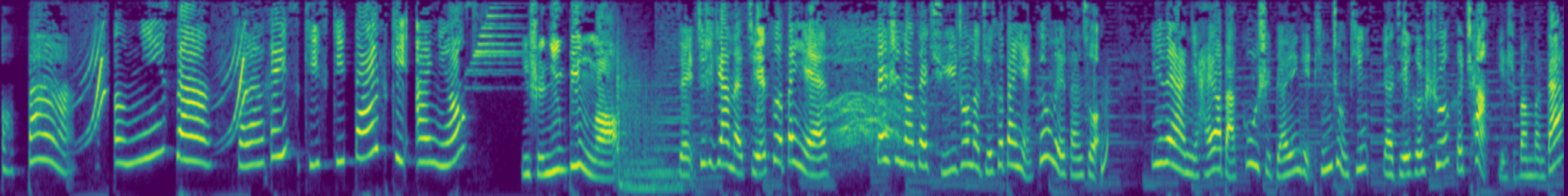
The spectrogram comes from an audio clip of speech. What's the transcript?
欧巴，欧尼桑，小蓝黑，ski ski ski，爱你哦！你神经病啊！对，就是这样的角色扮演。但是呢，在曲艺中的角色扮演更为繁琐，因为啊，你还要把故事表演给听众听，要结合说和唱，也是棒棒哒。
